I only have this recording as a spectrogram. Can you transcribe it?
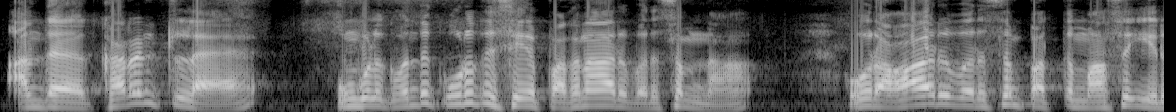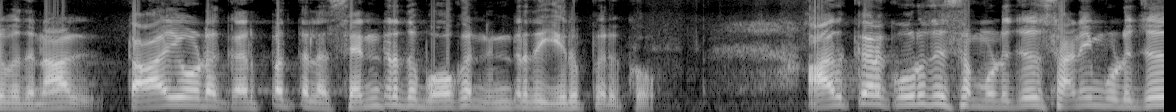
அந்த கரண்ட்டில் உங்களுக்கு வந்து குரு திசையை பதினாறு வருஷம்னா ஒரு ஆறு வருஷம் பத்து மாதம் இருபது நாள் தாயோட கர்ப்பத்தில் சென்றது போக நின்றது இருப்பு இருக்கும். அதுக்கிற குரு திசை முடிஞ்சு சனி முடிஞ்சு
